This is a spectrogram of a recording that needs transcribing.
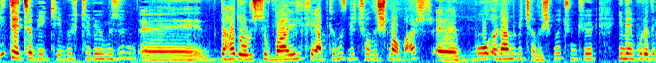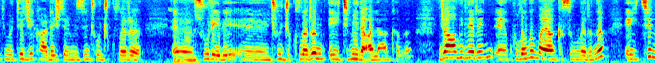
Bir de tabii ki müftülüğümüzün e, daha doğrusu valilikle yaptığınız bir çalışma var. E, bu önemli bir çalışma çünkü yine buradaki mülteci kardeşlerimizin çocukları, e, Suriyeli e, çocukların eğitimiyle alakalı. Camilerin e, kullanılmayan kısımlarını eğitim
